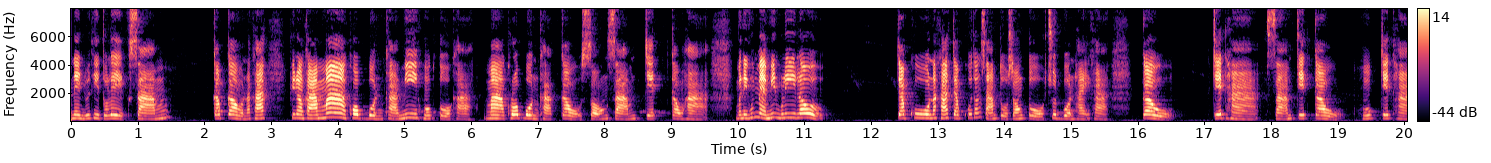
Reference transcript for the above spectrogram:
เน้นอยุที่ตัวเลข 3 กับ9นะคะ พี่น้องคะมาครบบนค่ะมี 6 ตัวค่ะ มาครบบนค่ะ9 2 3 7 9 5วันนี้คุณแม่มินบุรีเล่า จับคู่นะคะ จับคู่ทั้ง3ตัว2ตัวชุดบนให้ค่ะเก้าเจ็ดหาสามเจ็ดเก้าหกเจ็ดหา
